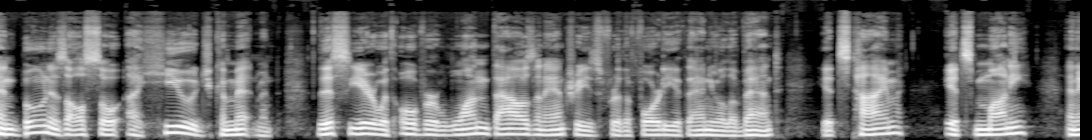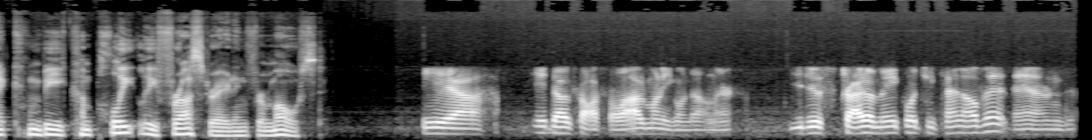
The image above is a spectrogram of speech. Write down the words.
And Boone is also a huge commitment. This year, with over 1,000 entries for the 40th annual event, it's time, it's money, and it can be completely frustrating for most. Yeah, it does cost a lot of money going down there. You just try to make what you can of it, and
